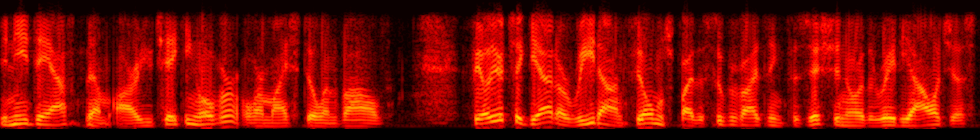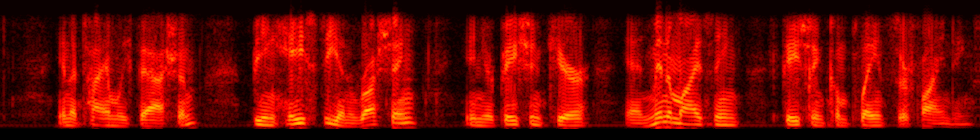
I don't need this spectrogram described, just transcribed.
You need to ask them, are you taking over or am I still involved? Failure to get overread on films by the supervising physician or the radiologist in a timely fashion, being hasty and rushing in your patient care, and minimizing patient complaints or findings.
